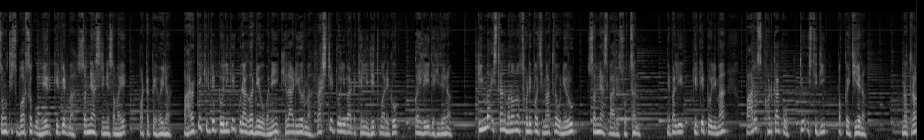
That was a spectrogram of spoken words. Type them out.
चौतिस वर्षको उमेर क्रिकेटमा सन्यास लिने समय पटक्कै होइन। भारतीय क्रिकेट टोलीकै कुरा गर्ने हो भने खेलाडीहरूमा राष्ट्रिय टोलीबाट खेल्ने धित मरेको कहिल्यै देखिँदैन। टिममा स्थान बनाउन छोडेपछि मात्र उनीहरू सन्यासबारे सोध्छन्। नेपाली क्रिकेट टोलीमा पारस खड्काको त्यो स्थिति पक्कै थिएन। नत्र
